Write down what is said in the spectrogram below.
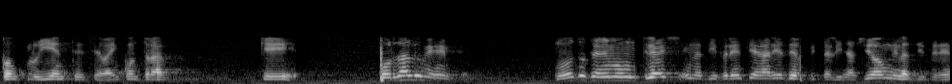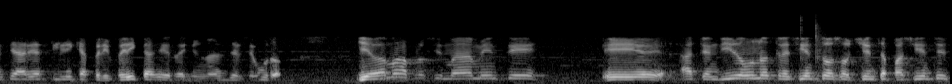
concluyente, se va a encontrar que, por darle un ejemplo, nosotros tenemos un triage en las diferentes áreas de hospitalización, en las diferentes áreas clínicas periféricas y regionales del seguro. Llevamos aproximadamente eh, atendido unos 380 pacientes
